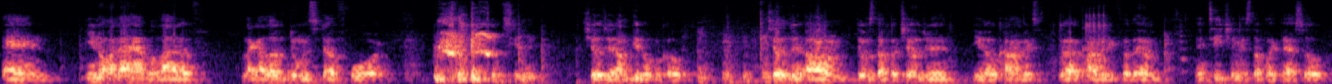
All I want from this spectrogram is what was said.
and you know, and I have a lot of like I love doing stuff for, excuse me, children. I'm getting over cold. children, um, doing stuff for children. You know, comics, uh, comedy for them, and teaching and stuff like that. So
